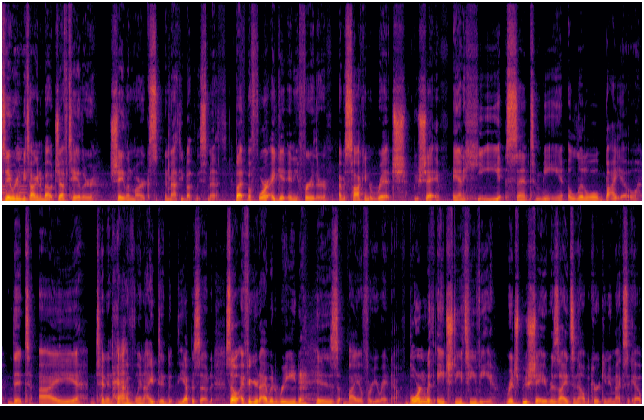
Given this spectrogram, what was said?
Today we're going to be talking about Jeff Taylor Shaylynn Marks, and Matthew Buckley Smith. But before I get any further, I was talking to Rich Boucher, and he sent me a little bio that I didn't have when I did the episode. So I figured I would read his bio for you right now. Born with HD TV, Rich Boucher resides in Albuquerque, New Mexico.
